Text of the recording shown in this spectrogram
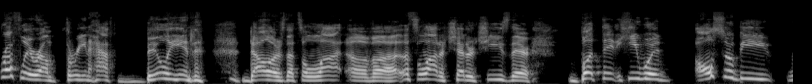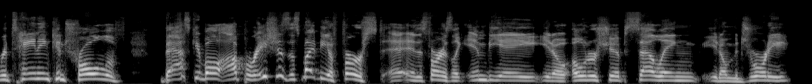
roughly around three and a half billion dollars. That's a lot of uh, that's a lot of cheddar cheese there. But that he would also be retaining control of basketball operations. This might be a first as far as like NBA, you know, ownership, selling, you know, majority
